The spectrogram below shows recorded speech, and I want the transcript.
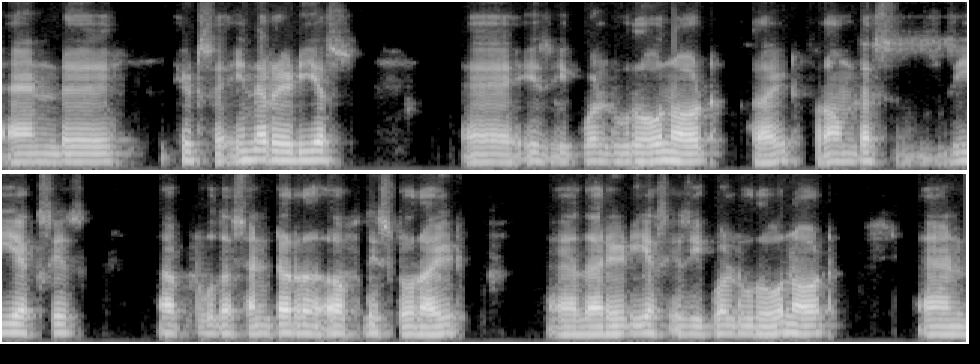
and uh, its inner radius uh, is equal to rho naught, right? From the z-axis up to the center of this toroid, uh, the radius is equal to rho naught and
